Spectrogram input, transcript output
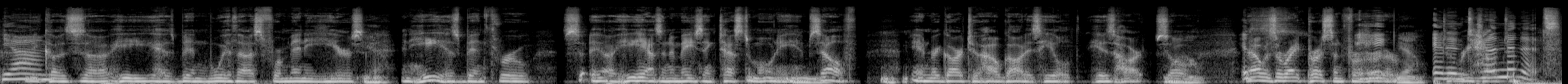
yeah. because uh, he has been with us for many years, Yeah. and he has been through. Uh, he has an amazing testimony himself in regard to how God has healed his heart. So, that was the right person for He- her. to- Yeah. And in reach 10 out to. minutes,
